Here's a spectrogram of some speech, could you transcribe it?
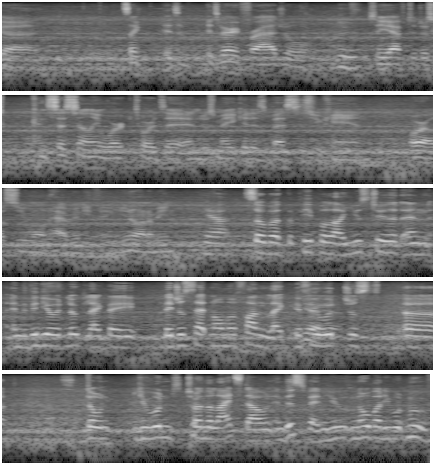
uh, it's like it's it's very fragile. So you have to just consistently work towards it and just make it as best as you can, or else you won't have anything. You know what I mean? Yeah. So, but the people are used to it, and in the video it looked like they they just had normal fun. Like if Yeah, you would yeah. just uh, don't, you wouldn't turn the lights down in this venue, nobody would move.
